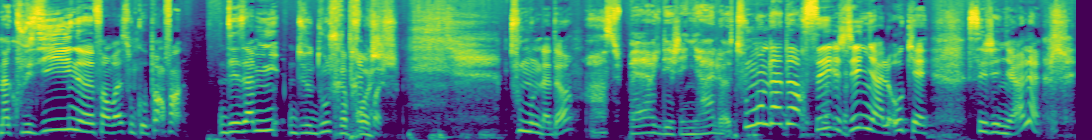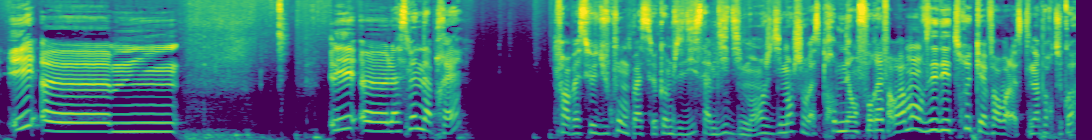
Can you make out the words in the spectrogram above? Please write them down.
ma cousine, enfin voilà son copain, enfin des amis de, dont je suis Très proche. Tout le monde l'adore. Ah, super, il est génial. Tout le monde l'adore, c'est génial. Ok, c'est génial. Et, euh, et euh, la semaine d'après, enfin parce que du coup on passe, comme je l'ai dit, samedi, dimanche. Dimanche on va se promener en forêt. Enfin vraiment on faisait des trucs, enfin voilà, c'était n'importe quoi.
